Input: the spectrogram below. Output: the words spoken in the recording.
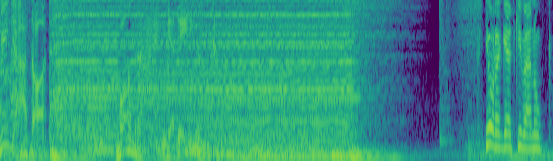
Vigyázat! Van rá engedélyünk! Jó reggelt kívánunk!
